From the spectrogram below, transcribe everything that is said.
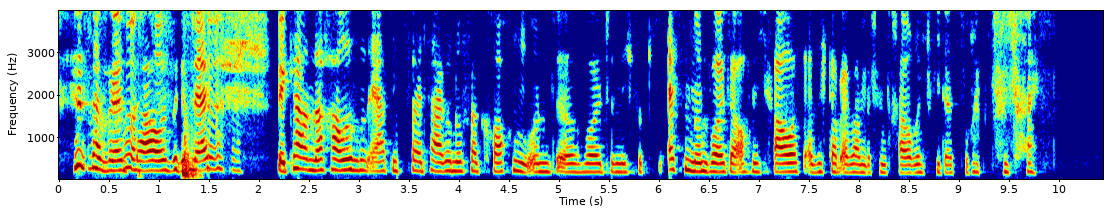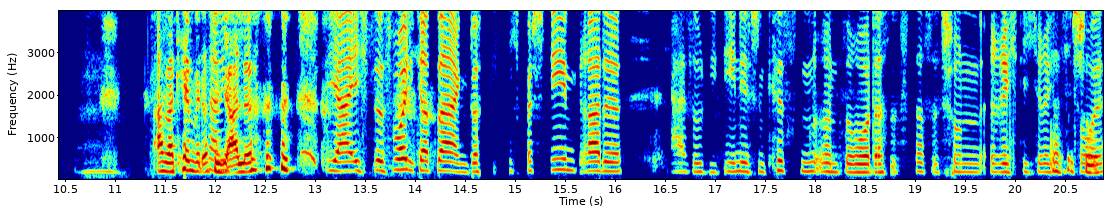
Das haben wir dann zu Hause gemerkt. Wir kamen nach Hause und er hat sich zwei Tage nur verkrochen und äh, wollte nicht wirklich essen und wollte auch nicht raus. Also ich glaube, er war ein bisschen traurig, wieder zurück zu sein. Aber kennen wir das, das nicht ich, alle? Ja, ich, das wollte ich gerade sagen. Das, ich verstehe gerade, also die dänischen Küsten und so, das ist, das ist schon richtig, richtig toll.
